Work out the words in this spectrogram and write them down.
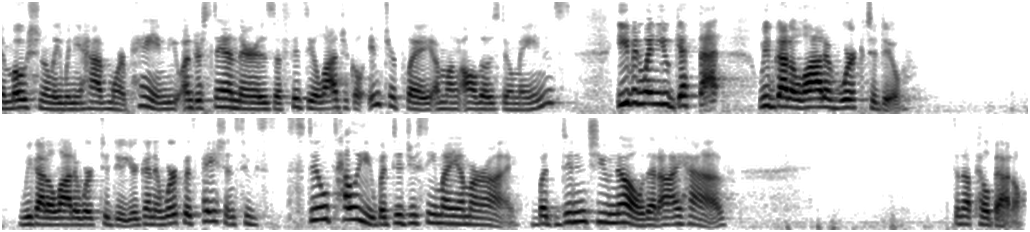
emotionally when you have more pain, you understand there is a physiological interplay among all those domains. Even when you get that, we've got a lot of work to do. We got a lot of work to do. You're going to work with patients who s- still tell you, but did you see my MRI? But didn't you know that I have? It's an uphill battle.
